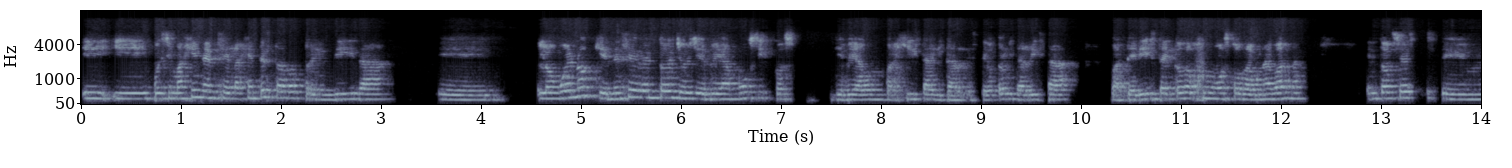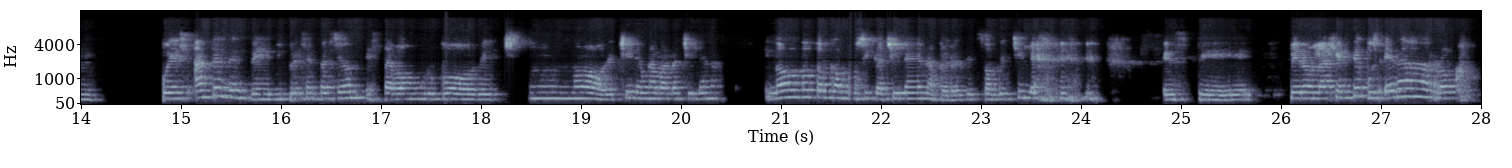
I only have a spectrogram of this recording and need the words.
y, y pues imagínense, la gente estaba prendida. Eh, lo bueno que en ese evento yo llevé a músicos, llevé a un bajista, guitar, este, otro guitarrista, baterista y todo, fuimos toda una banda. Entonces, este, pues antes de, de, mi presentación estaba un grupo de, no, de Chile, una banda chilena. No, no toca música chilena, pero son de Chile. Este, pero la gente, pues era rock,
